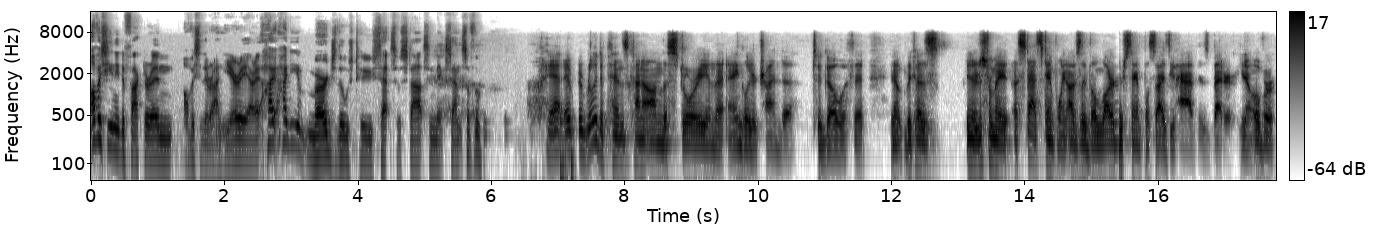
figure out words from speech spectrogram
obviously you need to factor in, obviously the Ranieri area. How, how do you merge those two sets of stats and make sense of them? Yeah, it, it really depends kind of on the story and the angle you're trying to, to go with it, you know, because you know, just from a, a stat standpoint, obviously the larger sample size you have is better. You know, over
